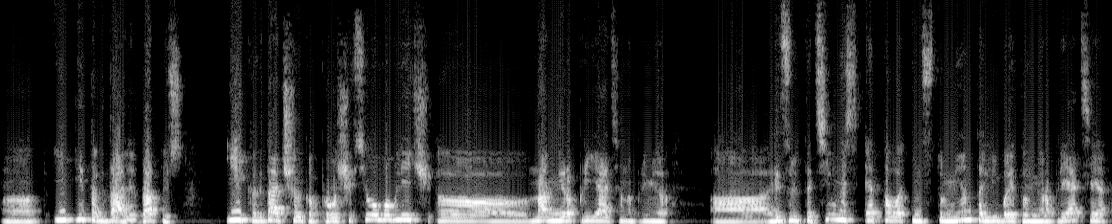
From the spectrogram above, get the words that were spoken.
а, и, и так далее. Да, то есть и когда человека проще всего вовлечь э, на мероприятие, например, э, результативность этого инструмента либо этого мероприятия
